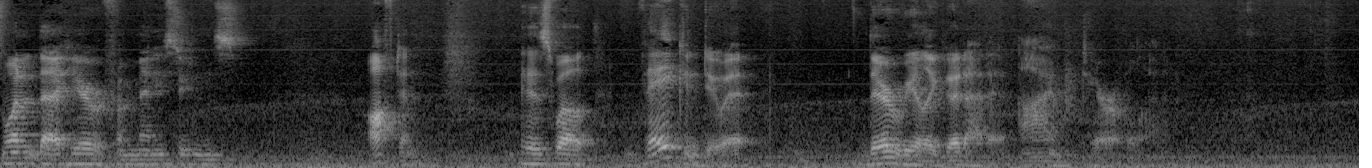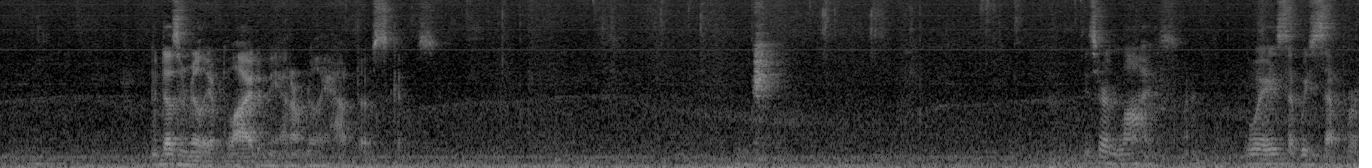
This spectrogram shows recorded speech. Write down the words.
it? One that I hear from many students often is well, they can do it. They're really good at it. I'm terrible at it. It doesn't really apply to me. I don't really have those skills. These are lies, right? ways that we separate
